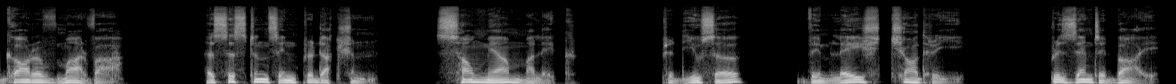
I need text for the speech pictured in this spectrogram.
Gaurav Marva. Assistance in production Soumya Malik. Producer Vimlesh Chaudhary. Presented by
